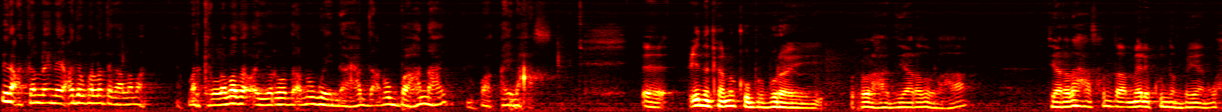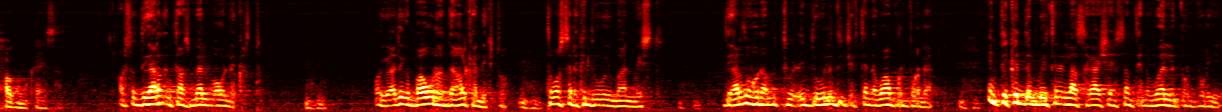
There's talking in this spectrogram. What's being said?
dhinac kalena inay cadowga la dagaalamaan marka labada ayarood aan u weynahay hadda aan u baahannahay waa qaybahaas Eh, ciidankan markuu burburayay wuxuu lahaa diyaaraduu lahaa. Diyaaradahaas hadda meelay ku dambeeyaan wax xooga ma ka haysaan horta diyaarad intaas meel ma oli karto oy adiga baawur haddaa halka dhigto. Toban sano kadib u imaan maysto. Diyaaraduhuna matuuci dowladda jirtana waa burburneen. Inta ka dambeysana ilaa sagaashan santana waa la burburiyey.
